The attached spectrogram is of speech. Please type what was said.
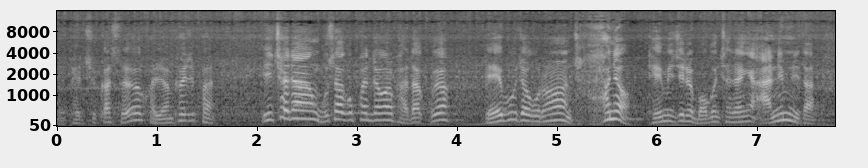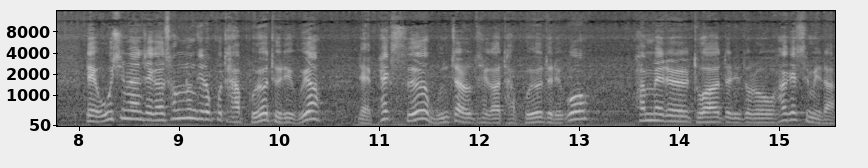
네, 배출가스 관련 표지판. 이 차량 무사고 판정을 받았고요. 내부적으로는 전혀 데미지를 먹은 차량이 아닙니다. 네, 오시면 제가 성능 기록부 다 보여드리고요. 네, 팩스 문자로도 제가 다 보여드리고 판매를 도와드리도록 하겠습니다.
